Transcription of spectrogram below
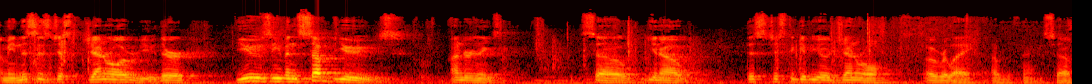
I mean, this is just general overview. There are views, even subviews underneath. So, you know, this just to give you a general overlay of the thing. So,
